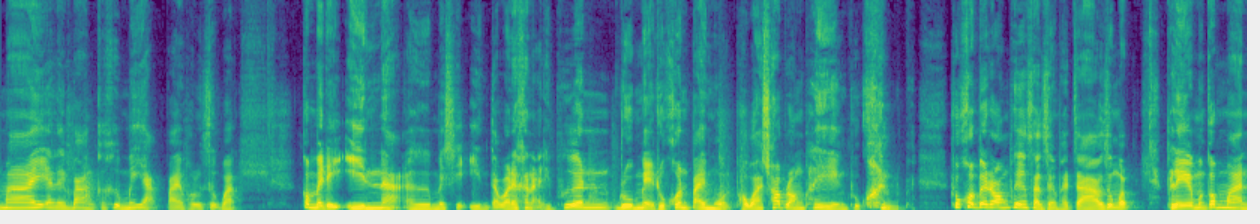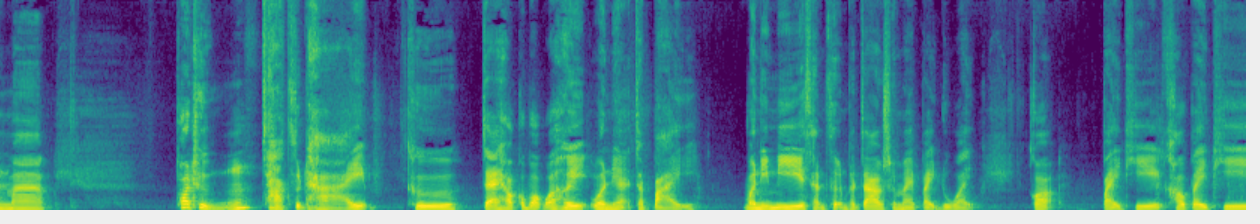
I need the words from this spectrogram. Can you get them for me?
ไม้อะไรบ้างก็คือไม่อยากไปเพราะรู้สึกว่า ก็ไม่ได้อินอะเออไม่ใช่อิน แต่ว่าในขณะที่เพื่อนรูมเมททุกคนไปหมดเพราะว่าชอบร้องเพลงทุกคน ทุกคนไปร้องเพลงสรรเสริญพระเจ้า ซึ่งแบบเพลงมันก็มันมาก พอถึงฉากสุดท้าย คือใจเขาก็บอกว่าเฮ้ยวันเนี้ยจะไป วันนี้มีสรรเสริญพระเจ้าใช่ไหมไปด้วย ก็ไปที่เข้าไปที่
